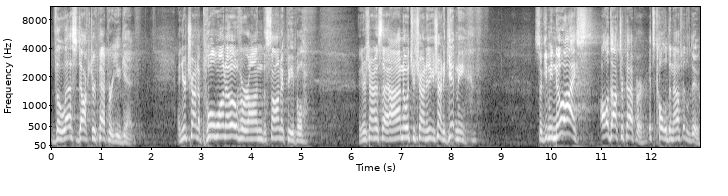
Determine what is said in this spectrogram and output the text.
the less Dr. Pepper you get and you're trying to pull one over on the Sonic people. And you're trying to say, I know what you're trying to do. You're trying to get me. So give me no ice, all Dr. Pepper. It's cold enough, it'll do.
